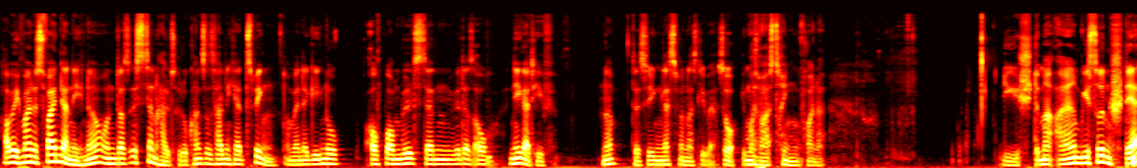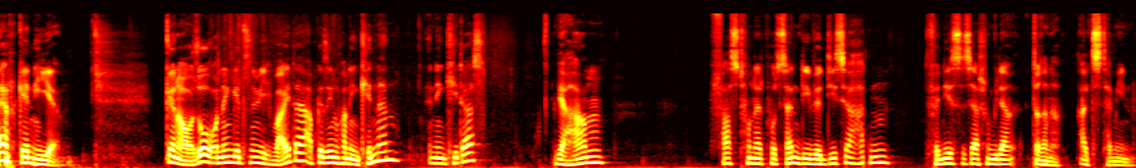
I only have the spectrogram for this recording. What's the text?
Aber ich meine, es weint ja nicht, ne? Und das ist dann halt so. Du kannst es halt nicht erzwingen. Und wenn der Gegendruck aufbauen willst, dann wird das auch negativ. Ne? Deswegen lässt man das lieber. So, ich muss mal was trinken, Freunde. Die Stimme ein bisschen stärken hier. Genau, so, und dann geht es nämlich weiter, abgesehen von den Kindern in den Kitas. Wir haben fast 100 Prozent, die wir dieses Jahr hatten, für nächstes Jahr schon wieder drin als Termin.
